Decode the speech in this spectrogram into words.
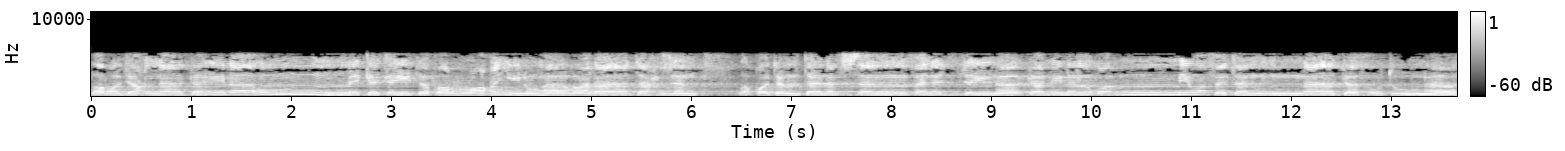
فرجعناك إلى أمك كي تقر عينها ولا تحزن. وقتلت نفسا فنجيناك من الغم وفتناك فتونا.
